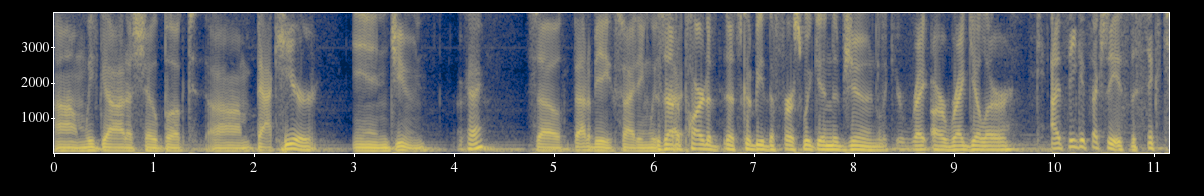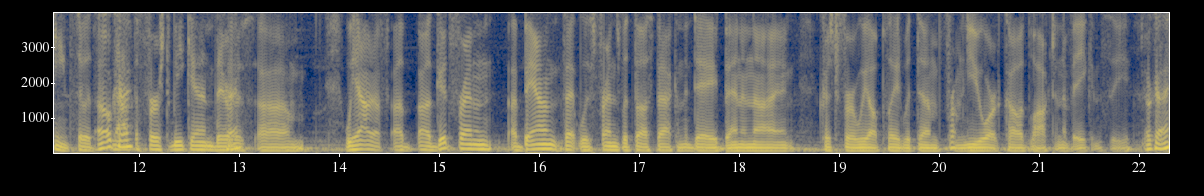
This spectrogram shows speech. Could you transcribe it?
Um, we've got a show booked um, back here in June. Okay. So that'll be exciting. We've Is that a part of that's going to be the first weekend of June, like your re- our regular? I think it's actually it's the 16th, so it's Okay. not the first weekend. There Okay. was um, we had a, a, a good friend, a band that was friends with us back in the day. Ben and I and Christopher, we all played with them from New York called Locked in a Vacancy. Okay.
